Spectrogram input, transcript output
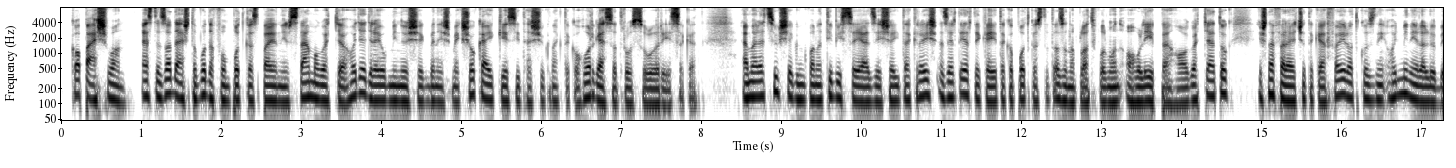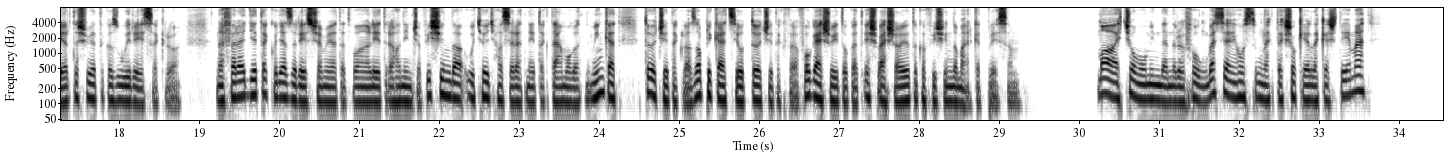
Kapás van. Ezt az adást a Vodafone Podcast Pioneers támogatja, hogy egyre jobb minőségben és még sokáig készíthessük nektek a horgászatról szóló részeket. Emellett szükségünk van a ti visszajelzéseitekre is, ezért értékeljétek a podcastot azon a platformon, ahol éppen hallgatjátok, és ne felejtsetek el feliratkozni, hogy minél előbb értesüljetek az új részekről. Ne felejtjétek, hogy ez a rész sem jöhetett volna létre, ha nincs a Fishinda, úgyhogy ha szeretnétek támogatni minket, töltsétek le az applikációt, töltsétek fel a fogásaitokat, és vásároljatok a Fishinda Marketplace-en. Ma egy csomó mindenről fogunk beszélni, hoztunk nektek sok érdekes témát,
